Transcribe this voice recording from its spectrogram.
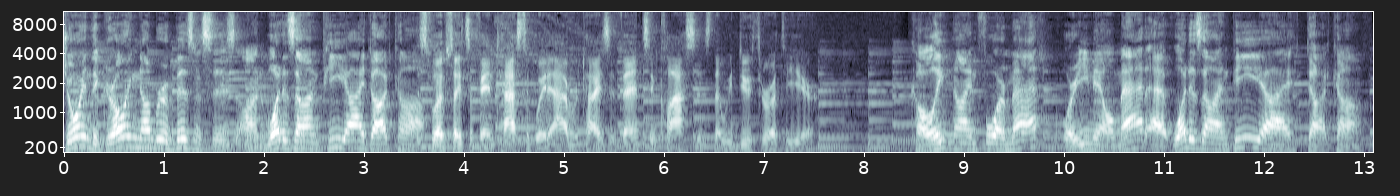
Join the growing number of businesses on whatisonpei.com. This website's a fantastic way to advertise events and classes that we do throughout the year. Call 894-MATT or email matt at whatisonpei.com.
